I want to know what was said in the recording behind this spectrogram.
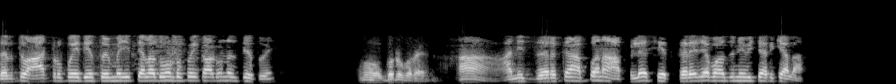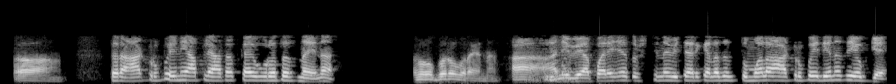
तर तो आठ रुपये देतोय म्हणजे त्याला दोन रुपये काढूनच देतोय. हो बरोबर आहे. हा आणि जर का आपण आपल्या शेतकऱ्याच्या बाजूने विचार केला तर आठ रुपयाने आपल्या हातात काही उरतच नाही ना. हो बरोबर आहे ना. हा आणि व्यापाऱ्याच्या दृष्टीने विचार केला तर तुम्हाला आठ रुपये देणंच योग्य आहे.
